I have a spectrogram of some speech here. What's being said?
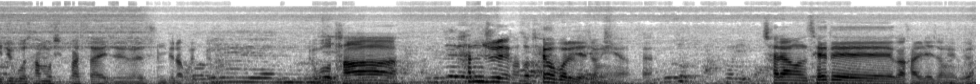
265, 35, 18 사이즈를 준비를 하고 있고요. 이거 다 한 주에 가서 태워버릴 예정이에요. 네. 차량은 세 대가 갈 예정이고요.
